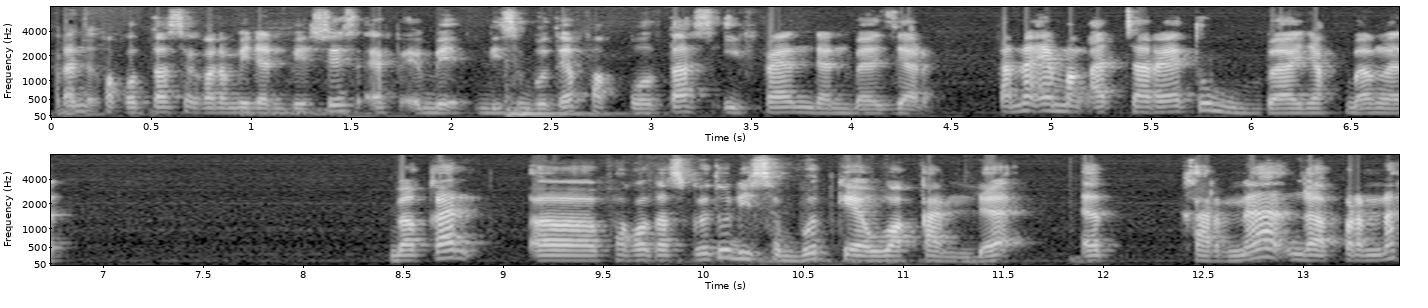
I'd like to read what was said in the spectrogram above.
kan? Fakultas Ekonomi dan Bisnis FEB disebutnya Fakultas Event dan Bazar karena emang acaranya tuh banyak banget bahkan eh, fakultas gue tuh disebut kayak Wakanda eh, karena nggak pernah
